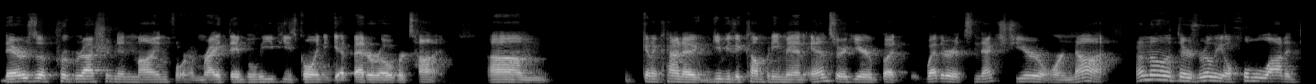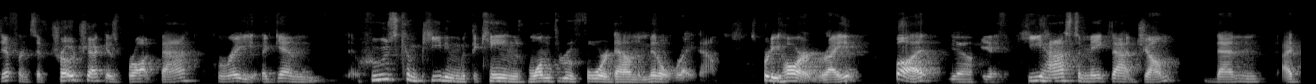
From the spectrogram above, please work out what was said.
there's a progression in mind for him, right? They believe he's going to get better over time. Um, going to kind of give you the company man answer here, but whether it's next year or not, I don't know that there's really a whole lot of difference. If Trocheck is brought back, great. Again, who's competing with the Canes one through four down the middle right now? It's pretty hard, right? But yeah, if he has to make that jump, then I,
